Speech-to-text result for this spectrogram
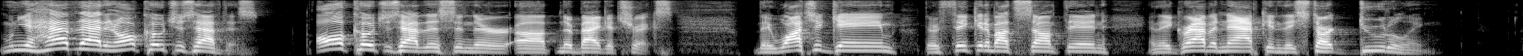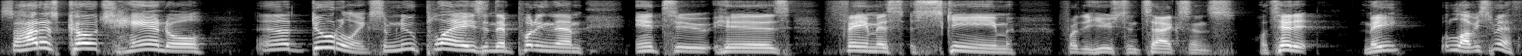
when you have that, and all coaches have this, all coaches have this in their uh, their bag of tricks. They watch a game, they're thinking about something, and they grab a napkin, they start doodling. So how does coach handle uh, doodling some new plays and then putting them into his famous scheme? For the Houston Texans. Let's hit it. Me with Lovie Smith.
